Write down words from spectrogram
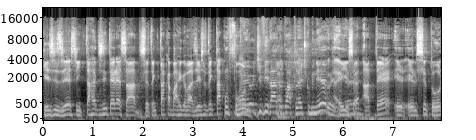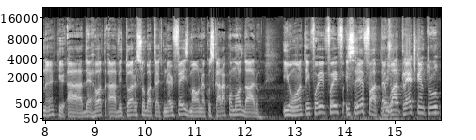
Quis dizer assim, que tava desinteressado. Você tem que estar com a barriga vazia, você tem que estar com fome. Ganhou de virada do Atlético Mineiro. ele, É isso, é. até ele, citou, né, que a derrota, a vitória sobre o Atlético Mineiro fez mal, né, que os caras acomodaram. E ontem foi, foi, isso aí é fato, né? Mas O jogo- Atlético entrou,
